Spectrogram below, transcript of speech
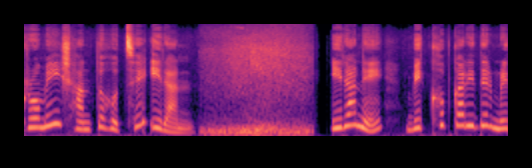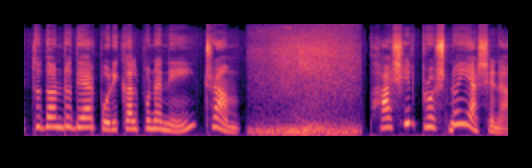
ক্রমেই শান্ত হচ্ছে ইরান। ইরানে বিক্ষোভকারীদের মৃত্যুদণ্ড দেওয়ার পরিকল্পনা নেই ট্রাম্প। ফাঁসির প্রশ্নই আসে না।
